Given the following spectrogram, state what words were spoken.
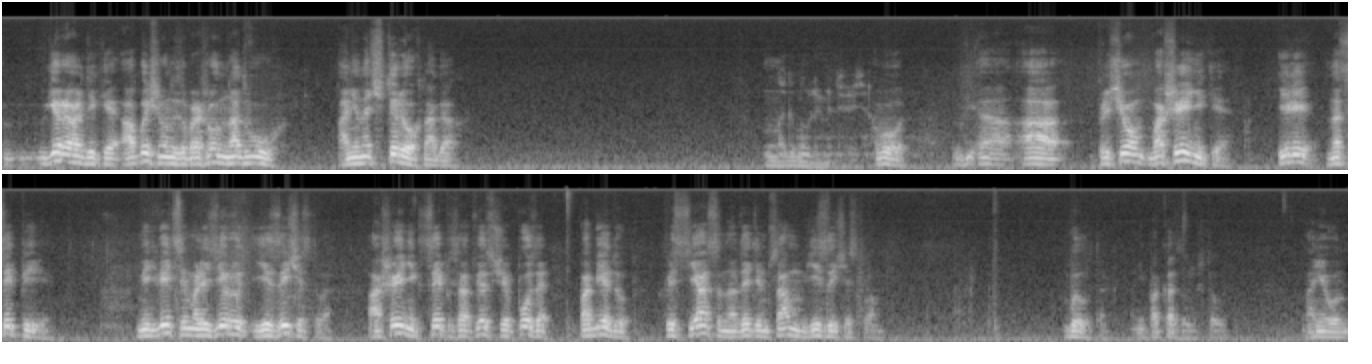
В Геральдике обычно он изображен на двух, а не на четырех ногах. Нагнули медведя. Вот. А, а причем в ошейнике или на цепи. Медведь символизирует язычество, ошейник, цепь соответствующая поза победу христианства над этим самым язычеством. Было так. Они показывали, что они его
